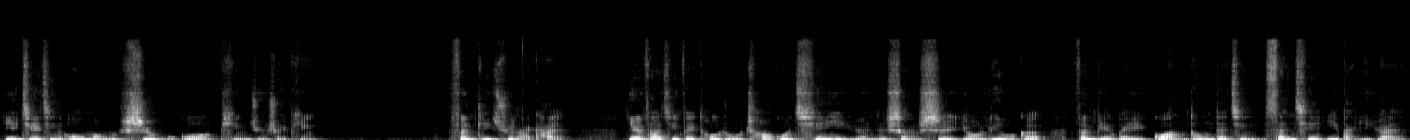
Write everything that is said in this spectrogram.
已接近欧盟十五国平均水平。分地区来看，研发经费投入超过千亿元的省市有六个，分别为广东的近三千一百亿元，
